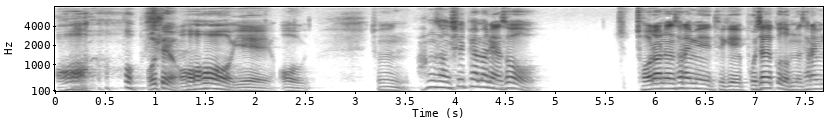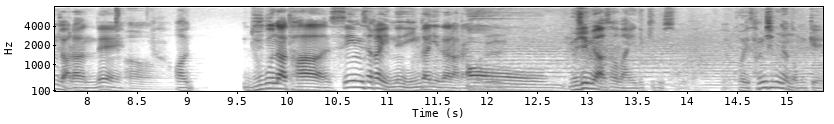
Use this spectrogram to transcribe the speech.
어. 어때요? 어, 예. 어, 저는 항상 실패만 해서 저- 저라는 사람이 되게 보잘것없는 사람인 줄 알았는데 어. 어, 누구나 다 쓰임새가 있는 인간이다라는 걸 어... 요즘에 와서 많이 느끼고 있습니다. 예, 거의 30년 넘게.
